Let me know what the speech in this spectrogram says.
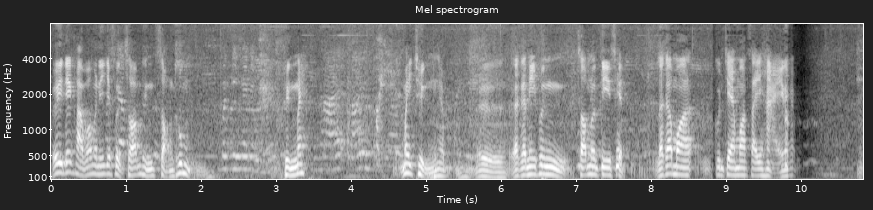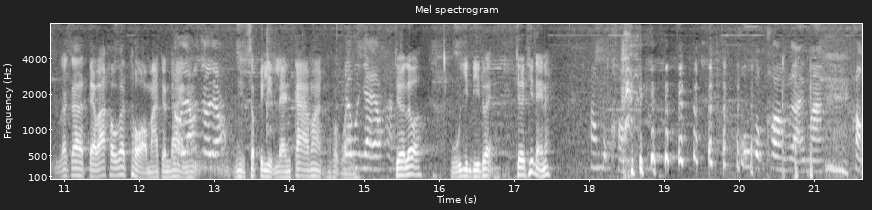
เอ้ยได้ข่าวว่าวันนี้จะฝึกซ้อมถึงสองทุ่มถึงไหม ไม่ถึงครับ เออ แล้วก็นี่เพิ่งซ้อมดนตรีเสร็จ แล้วก็มอกุญแจมอไซค์หายนะครับ แล้วก็แต่ว่าเขาก็ถอมาจนได้เจอแล้นะวเจอแล้วนี่สปิริตแรงกล้ามากครับบอกเจว่าอคุณยายแล้วค่ะเจอแล้วเหรอโหยินดีด้วย เจอที่ไหนนะ ห้องปกครองผู้ปกครองไลน์มาของ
